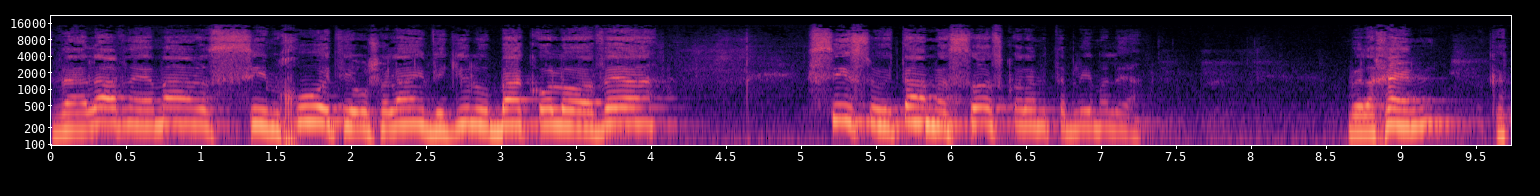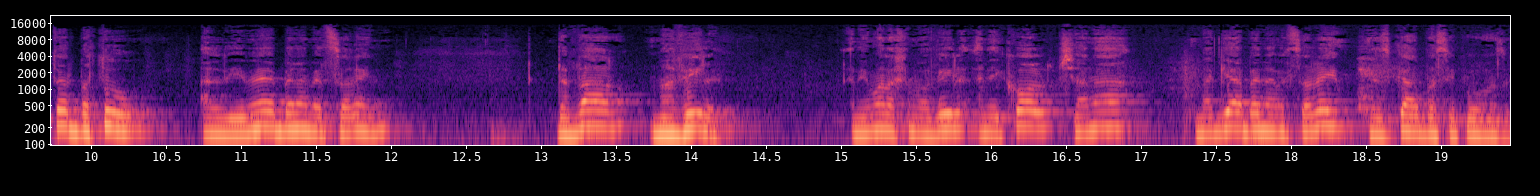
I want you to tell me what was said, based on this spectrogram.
ועליו נאמר, שמחו את ירושלים והגילו בה כל אוהביה, שישו איתם משוש כל המתאבלים עליה. ולכן, כותב בטור על ימי בין המצרים, דבר מבהיל. אני אומר לכם מבהיל, אני כל שנה מגיע בין המצרים, נזכר בסיפור הזה.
